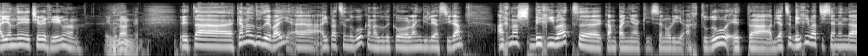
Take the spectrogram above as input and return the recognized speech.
Aiande etxe berri, egunon? Egunon. Eta kanaldude bai, uh, aipatzen dugu, kanaldudeko langilea zira. Arnaz berri bat, uh, kampainak izen hori hartu du, eta abiatze berri bat izanen da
